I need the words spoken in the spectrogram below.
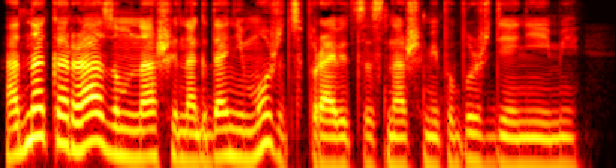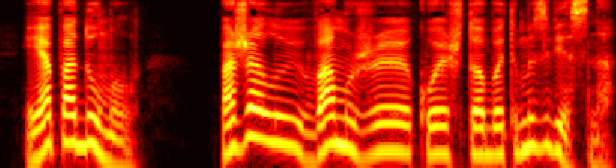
«Однако разум наш иногда не может справиться с нашими побуждениями. я подумал, пожалуй, вам уже кое-что об этом известно».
